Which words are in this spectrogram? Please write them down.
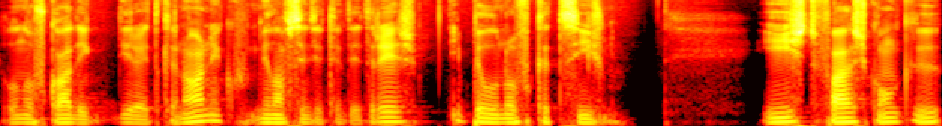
pelo novo Código de Direito Canónico, 1983, e pelo novo Catecismo. E isto faz com que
